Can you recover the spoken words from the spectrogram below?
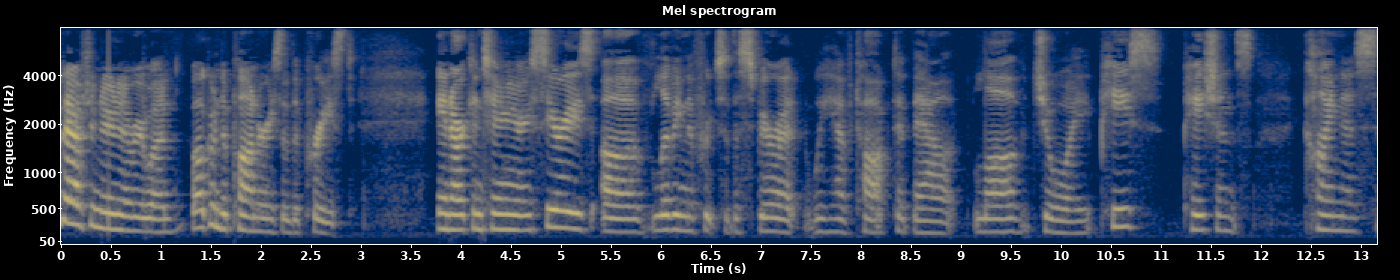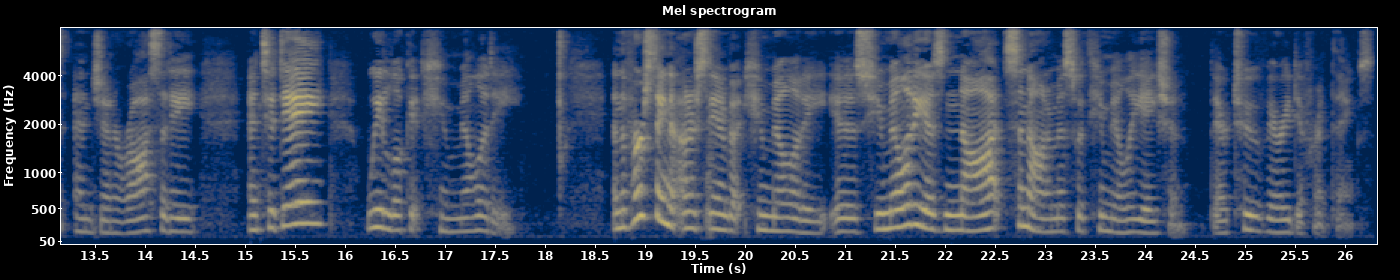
Good afternoon, everyone. Welcome to Ponderings of the Priest. In our continuing series of Living the Fruits of the Spirit, we have talked about love, joy, peace, patience, kindness, and generosity. And today we look at humility. And the first thing to understand about humility is humility is not synonymous with humiliation. They're two very different things.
